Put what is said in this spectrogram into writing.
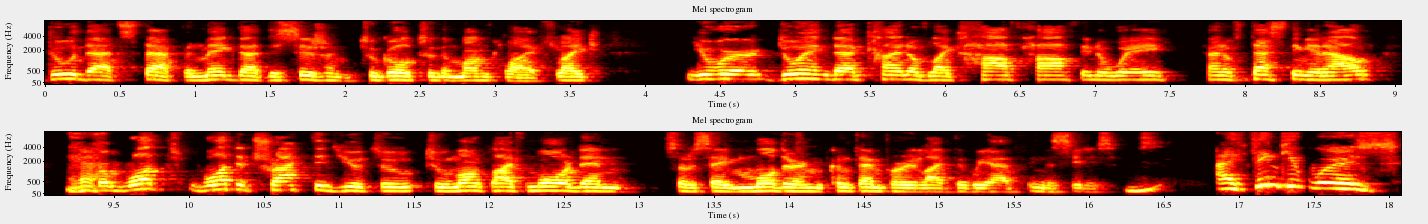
do that step and make that decision to go to the monk life? Like you were doing that kind of like half half in a way kind of testing it out Yeah. But what what attracted you to to monk life more than so to say modern contemporary life that we have in the cities? I think it was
